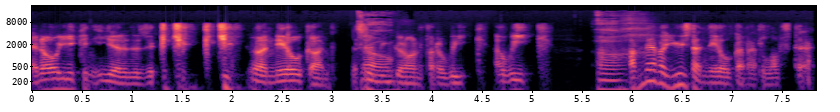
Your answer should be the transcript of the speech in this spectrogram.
and all you can hear is a, a nail gun. This has Oh. been going on for a week. A week. Oh, I've never used a nail gun. I'd love to.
